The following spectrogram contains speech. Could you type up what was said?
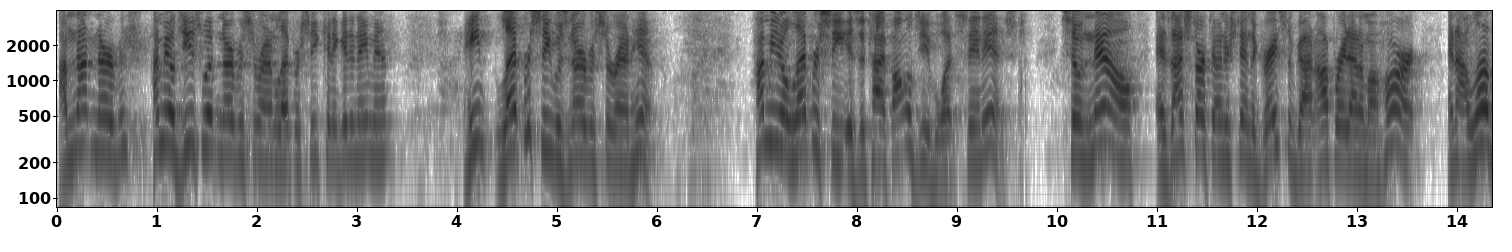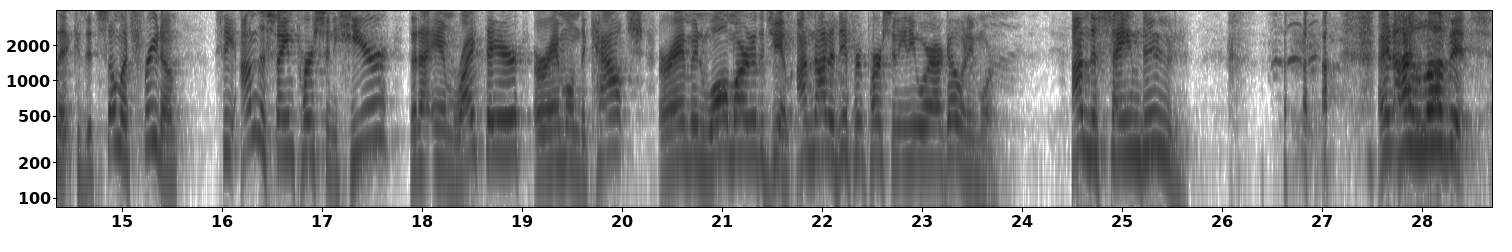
I'm not nervous. How many of Jesus wasn't nervous around leprosy? Can I get an amen? He, leprosy was nervous around him. How many know leprosy is a typology of what sin is? So now, as I start to understand the grace of God operate out of my heart, and I love it because it's so much freedom. See, I'm the same person here that I am right there, or I am on the couch, or I am in Walmart or the gym. I'm not a different person anywhere I go anymore. I'm the same dude. And I love it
